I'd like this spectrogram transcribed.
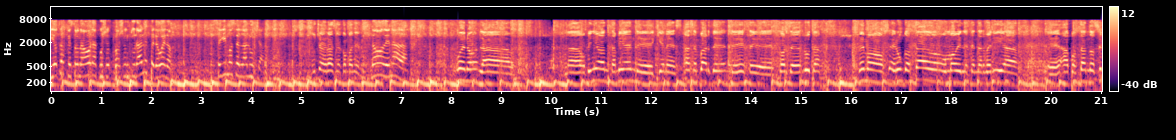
y otros que son ahora coyunturales, pero bueno, seguimos en la lucha. Muchas gracias compañero. No, de nada. Bueno, la, la opinión también de quienes hacen parte de este corte de ruta. Vemos en un costado un móvil de gendarmería eh, apostándose.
